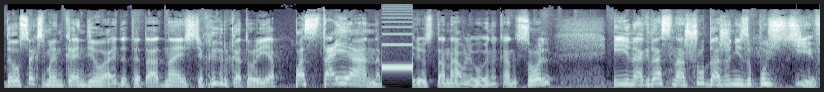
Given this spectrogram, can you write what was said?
Deus Ex Mankind Divided. Это одна из тех игр, которые я постоянно переустанавливаю на консоль, и иногда сношу, даже не запустив.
